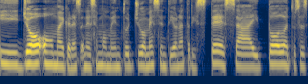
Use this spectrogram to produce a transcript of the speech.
Y yo, oh my goodness, en ese momento yo me sentía una tristeza y todo. Entonces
